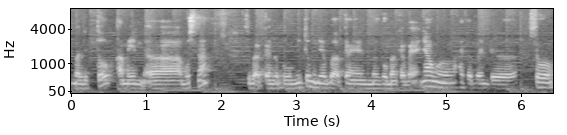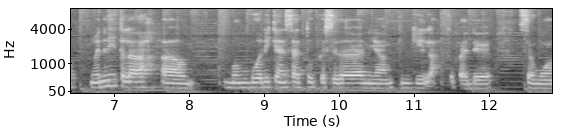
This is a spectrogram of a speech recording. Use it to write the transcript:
meletup I mean uh, musnah sebabkan gempa bumi itu menyebabkan mengorbankan banyak nyawa atau benda. So benda ni telah um, memberikan satu kesedaran yang tinggi lah kepada semua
